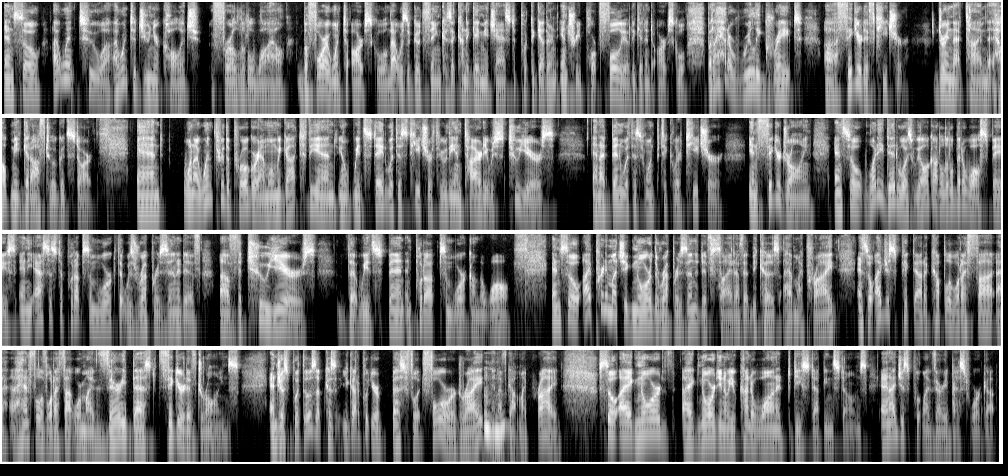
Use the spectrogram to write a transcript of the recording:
and so I went to uh, I went to junior college for a little while before I went to art school. And that was a good thing because it kind of gave me a chance to put together an entry portfolio to get into art school. But I had a really great uh, figurative teacher during that time that helped me get off to a good start. And when I went through the program, when we got to the end, you know, we'd stayed with this teacher through the entirety, which is two years, and I'd been with this one particular teacher in figure drawing. And so what he did was we all got a little bit of wall space and he asked us to put up some work that was representative of the two years that we'd spent and put up some work on the wall. And so I pretty much ignored the representative side of it because I have my pride. And so I just picked out a couple of what I thought, a handful of what I thought were my very best figurative drawings and just put those up because you got to put your best foot forward, right? And mm-hmm. I've got my pride. So I ignored, I ignored, you know, you kind of wanted to be stepping stones. And I just put my very best work up.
